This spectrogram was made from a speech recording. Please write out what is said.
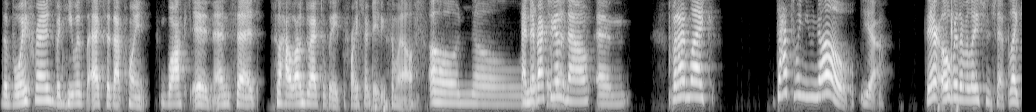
the boyfriend, when he was the ex at that point, walked in and said, "So how long do I have to wait before I start dating someone else?" Oh no. and they're back so together bad. now. And but I'm like, that's when you know Yeah. they're over the relationship. Like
